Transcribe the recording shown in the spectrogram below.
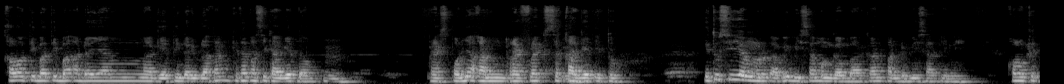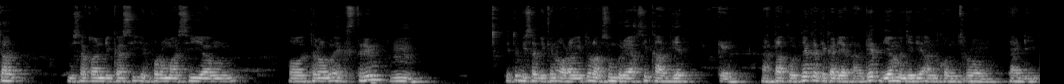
kalau tiba-tiba ada yang ngagetin dari belakang, kita pasti kaget dong. Hmm. Responnya akan refleks sekaget itu. Itu sih yang menurut Abi bisa menggambarkan pandemi saat ini. Kalau kita misalkan dikasih informasi yang uh, terlalu ekstrim, Hmm. itu bisa bikin orang itu langsung bereaksi kaget. Oke. Nah takutnya ketika dia kaget dia menjadi uncontrol tadi,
